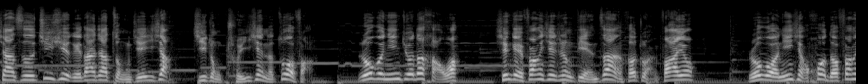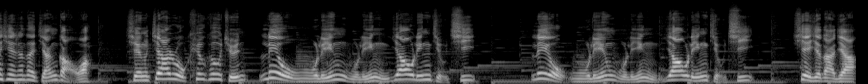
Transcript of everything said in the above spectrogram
下次继续给大家总结一下几种垂线的做法。如果您觉得好啊，请给方先生点赞和转发哟。如果您想获得方先生的讲稿啊。请加入 QQ 群六五零五零幺零九七，六五零五零幺零九七，谢谢大家。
